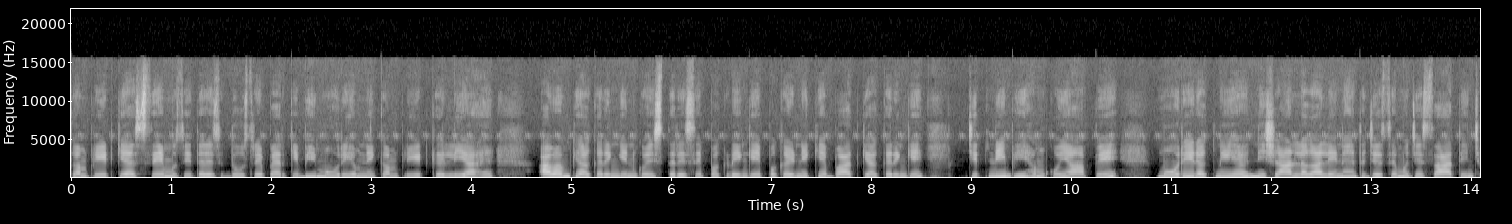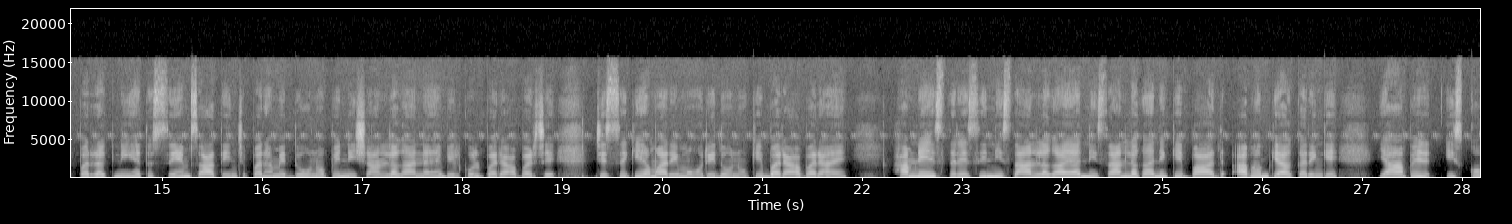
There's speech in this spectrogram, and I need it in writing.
कंप्लीट किया, सेम उसी तरह से दूसरे पैर की भी मोहरी हमने कंप्लीट कर लिया है। अब हम क्या करेंगे? इनको इस तरह से पकड़ेंगे। पकड़ने के बाद क्या करेंगे? जितनी भी हमको यहाँ पे मोहरी रखनी है, निशान लगा लेना है तो जैसे मुझे सात इंच पर रखनी है तो सेम सात इंच पर हमें दोनों पे निशान लगाना है बिल्कुल बराबर से, जिससे कि हमारी मोहरी दोनों की बराबर आए। हमने इस तरह से निशान लगाया। निशान लगाने के बाद अब हम क्या करेंगे? यहाँ पे इसको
